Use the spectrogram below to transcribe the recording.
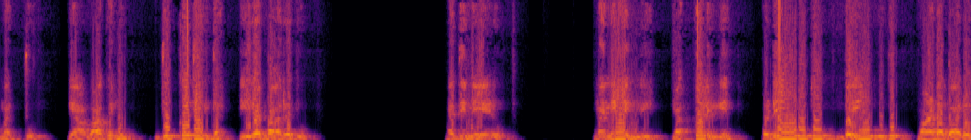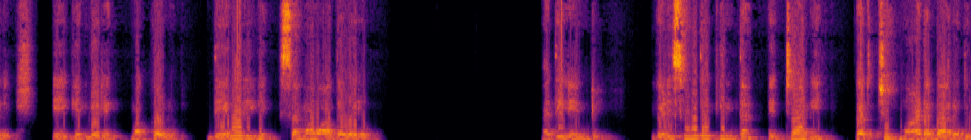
ಮತ್ತು ಯಾವಾಗಲೂ ದುಃಖದಿಂದ ಇರಬಾರದು. ಹದಿನೇಳು. ಮನೆಯಲ್ಲಿ ಮಕ್ಕಳಿಗೆ ಹೊಡೆಯುವುದು, ಬೈಯುವುದು ಮಾಡಬಾರದು. ಏಕೆಂದರೆ ಮಕ್ಕಳು ದೇವರಿಗೆ ಸಮವಾದವರು. ಹದಿನೆಂಟು. ಗಳಿಸುವುದಕ್ಕಿಂತ ಹೆಚ್ಚಾಗಿ ಖರ್ಚು ಮಾಡಬಾರದು.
